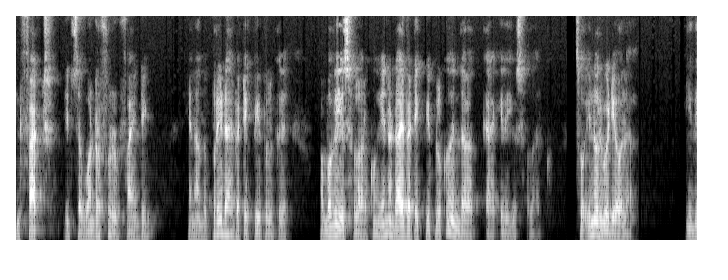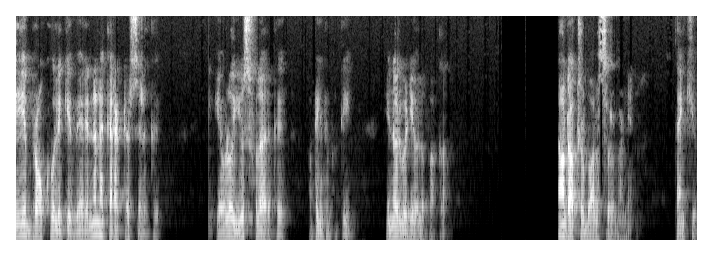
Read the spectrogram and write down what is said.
In fact it's a wonderful finding ஏன்னா அந்த ப்ரீ டயபெட்டிக் பீப்புளுக்கு ரொம்பவே யூஸ்ஃபுல்லாக இருக்கும். ஏன்னா டயபெட்டிக் பீப்புளுக்கும் இந்த க இது யூஸ்ஃபுல்லாக இருக்கும். ஸோ இன்னொரு வீடியோவில் இதே ப்ராக்கோலிக்கு வேறு என்னென்ன கேரக்டர்ஸ் இருக்குது எவ்வளோ யூஸ்ஃபுல்லாக இருக்குது அப்படிங்கிறத பற்றி இன்னொரு வீடியோவில் பார்க்கலாம். நான் டாக்டர் பாலசுப்ரமணியன். தேங்க்யூ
